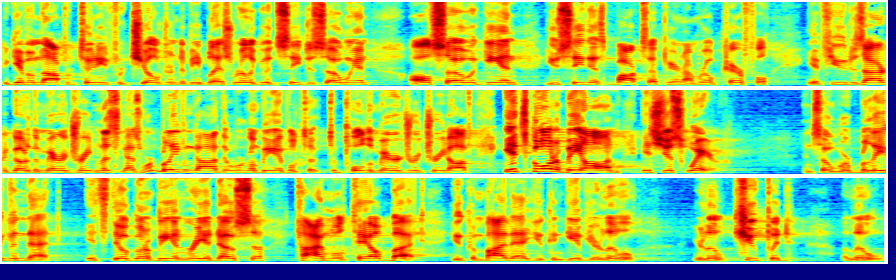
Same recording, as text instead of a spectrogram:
to give them the opportunity for children to be blessed. Really good seed to sow in. Also, again, you see this box up here, and I'm real careful. If you desire to go to the marriage retreat, and listen, guys, we're believing God that we're going to be able to, to pull the marriage retreat off. It's going to be on, it's just where. And so we're believing that it's still going to be in Ruidoso. Time will tell, but you can buy that. You can give your little, your little Cupid a little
